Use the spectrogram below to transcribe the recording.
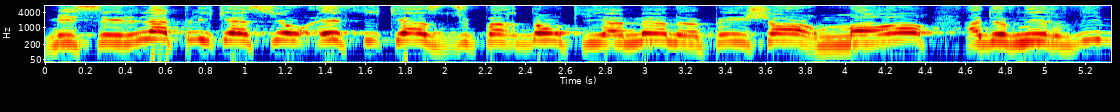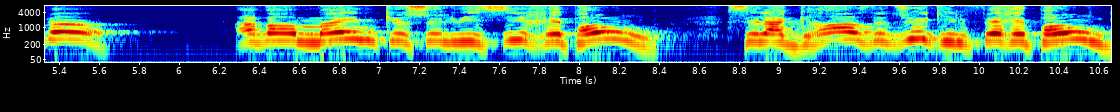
mais c'est l'application efficace du pardon qui amène un pécheur mort à devenir vivant, avant même que celui-ci réponde. C'est la grâce de Dieu qui le fait répondre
